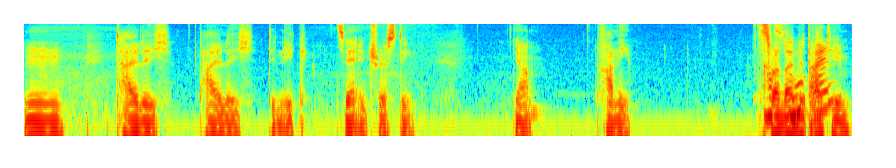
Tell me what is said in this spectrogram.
Mhm. Teile ich, teile ich den Ick. Sehr interesting. Ja, funny. Das Hast waren deine drei einen? Themen.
